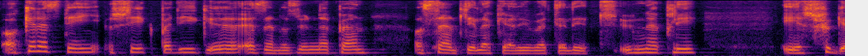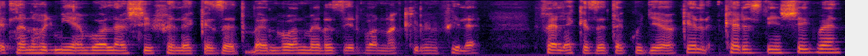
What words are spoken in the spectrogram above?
A kereszténység pedig ezen az ünnepen a Szentlélek eljövetelét ünnepli, és független, hogy milyen vallási felekezetben van, mert azért vannak különféle felekezetek ugye a kereszténységben,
